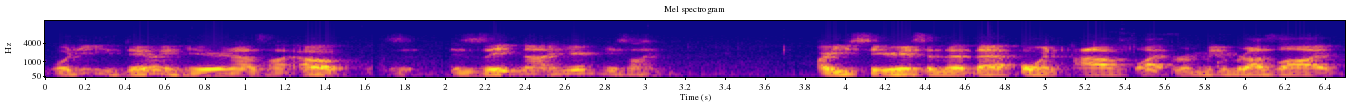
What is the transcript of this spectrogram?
"What are you doing here?" And I was like, "Oh, is, is Zeke not here?" He's like, "Are you serious?" And at that point, I like remembered. I was like,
